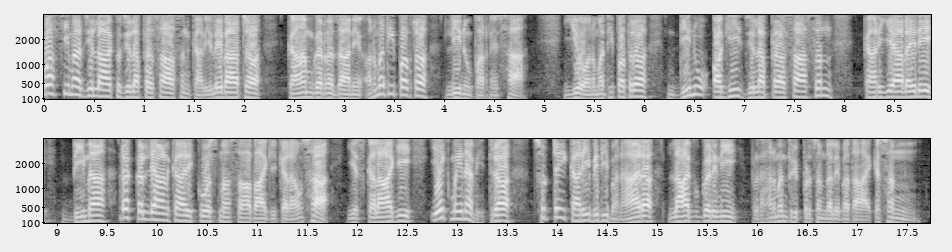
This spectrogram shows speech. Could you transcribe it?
वा सीमा जिल्लाको जिल्ला प्रशासन कार्यालयबाट काम गर्न जाने अनुमति पत्र लिनुपर्नेछ। यो अनुमति पत्र दिनु अघि जिल्ला प्रशासन कार्यालयले बीमा र कल्याणकारी कोषमा सहभागी गराउँछ। यसका लागि एक महिनाभित्र छुट्टै कार्यविधि बनाएर लागू गरिने प्रधानमन्त्री प्रचण्डले बताएका छन्।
